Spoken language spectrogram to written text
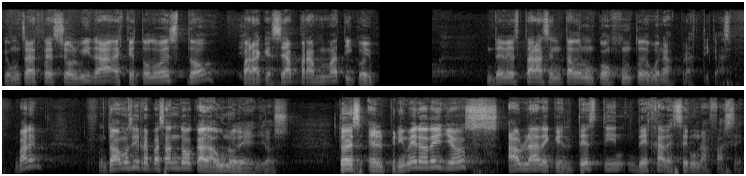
que muchas veces se olvida, es que todo esto, para que sea pragmático y debe estar asentado en un conjunto de buenas prácticas. ¿vale? Entonces vamos a ir repasando cada uno de ellos. Entonces, el primero de ellos habla de que el testing deja de ser una fase.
